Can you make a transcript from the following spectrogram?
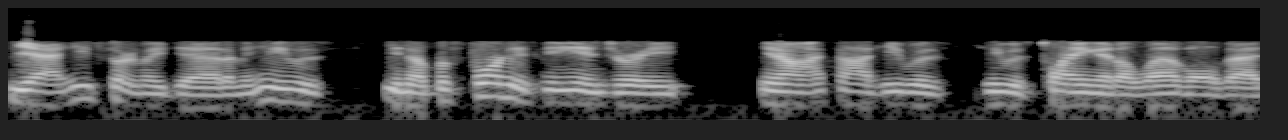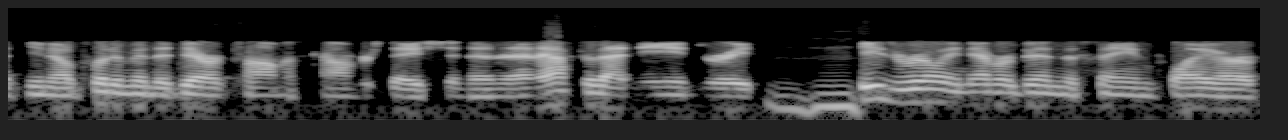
Yeah, he certainly did. I mean, he was, you know, before his knee injury, you know, I thought he was he was playing at a level that you know put him in the Derrick Thomas conversation, and then after that knee injury, mm-hmm. he's really never been the same player.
